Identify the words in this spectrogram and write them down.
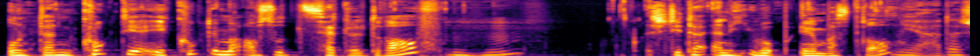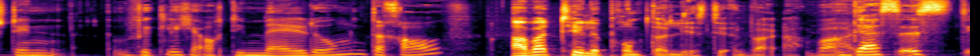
Und dann guckt ihr, ihr guckt immer auf so Zettel drauf. Steht da eigentlich überhaupt irgendwas drauf? Ja, da stehen wirklich auch die Meldungen drauf. Aber Teleprompter lest ihr in Wahr- Wahrheit. Das ist,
